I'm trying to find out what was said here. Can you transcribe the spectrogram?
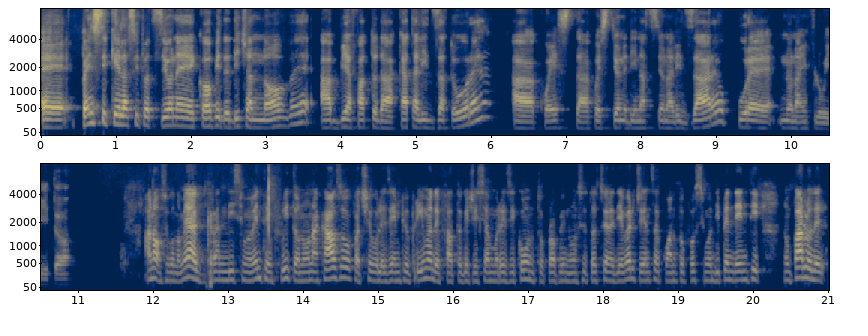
Eh, pensi che la situazione Covid-19 abbia fatto da catalizzatore a questa questione di nazionalizzare oppure non ha influito? Ah no, secondo me ha grandissimamente influito, non a caso facevo l'esempio prima del fatto che ci siamo resi conto proprio in una situazione di emergenza quanto fossimo dipendenti, non parlo del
